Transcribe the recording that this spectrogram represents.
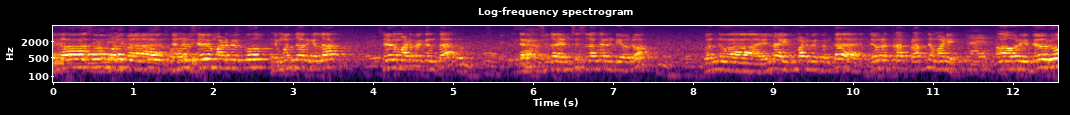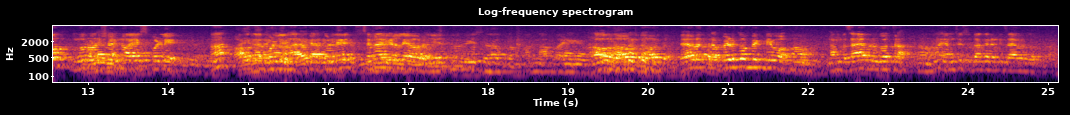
ಎಲ್ಲ ನಿಮ್ಮ ಜನರು ಸೇವೆ ಮಾಡಬೇಕು ನಿಮ್ಮಂಥವ್ರಿಗೆಲ್ಲ ಸೇವೆ ಮಾಡಬೇಕಂತ doctor Sudha M C Sudhakar Reddy ಅವರು ಬಂದು ಎಲ್ಲ ಇದು ಮಾಡ್ಬೇಕಂತ ದೇವ್ರ ಹತ್ರ ಪ್ರಾರ್ಥನೆ ಮಾಡಿ. ಅವ್ರಿಗೆ ದೇವರು ನೂರು ವರ್ಷ ಇನ್ನೂ ಆಯಸ್ಕೊಳ್ಳಿ. ಚೆನ್ನಾಗಿರಲಿ ಅವರು. ಹೌದು ಹೌದು ಹೌದು. ದೇವ್ರ ಹತ್ರ ಬೇಡ್ಕೊಬೇಕು ನೀವು. ನಮ್ಮ ಸಾಹೇಬ್ರಿಗೋಸ್ಕರ ಎಂ ಸಿ ಸುಧಾಕರ್ ರೆಡ್ಡಿ ಸಾಹೇಬ್ರಿಗೋಸ್ಕರ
